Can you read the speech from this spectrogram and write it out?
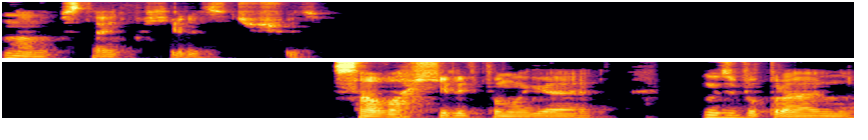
Надо поставить похилиться чуть-чуть. Сова хилить помогает. Ну, типа, правильно.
